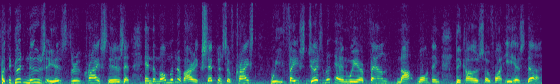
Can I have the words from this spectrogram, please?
But the good news is through Christ is that in the moment of our acceptance of Christ, we face judgment and we are found not wanting because of what he has done.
